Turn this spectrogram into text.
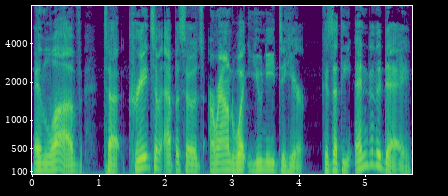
and love to create some episodes around what you need to hear. Because at the end of the day,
